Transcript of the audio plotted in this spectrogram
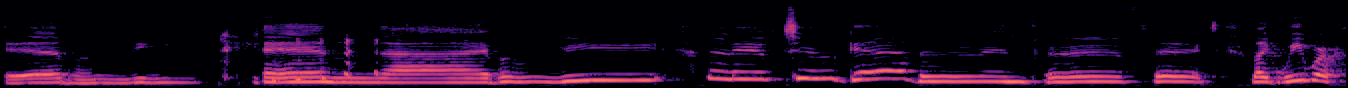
Ebony and Ivory live together in perfect. Like we were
